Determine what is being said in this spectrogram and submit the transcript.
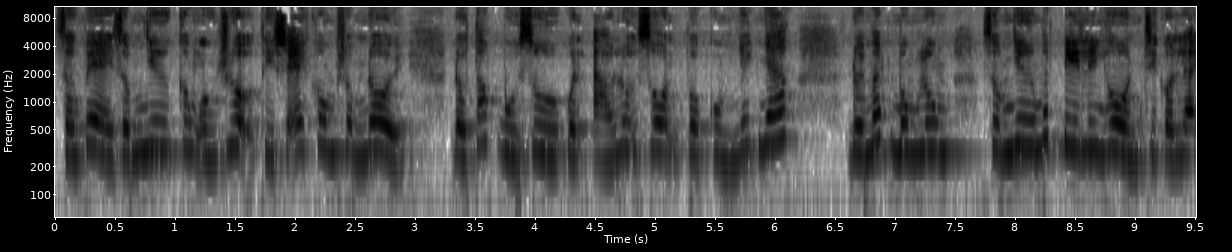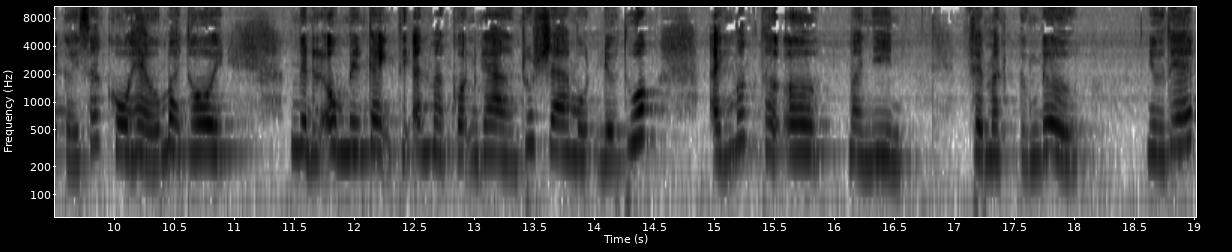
dáng vẻ giống như không uống rượu thì sẽ không sống nổi. Đầu tóc bù xù, quần áo lộn xộn vô cùng nhếch nhác, đôi mắt mông lung giống như mất đi linh hồn chỉ còn lại cái xác khô héo mà thôi. Người đàn ông bên cạnh thì ăn mặc gọn gàng rút ra một điếu thuốc, ánh mắt thờ ơ mà nhìn, vẻ mặt cứng đờ như thép.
